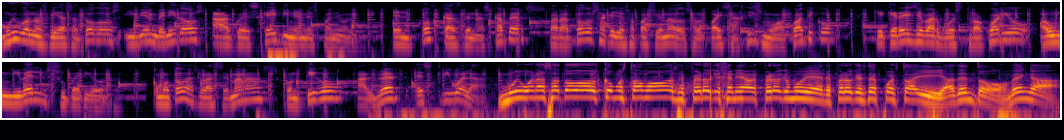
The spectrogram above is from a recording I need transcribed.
Muy buenos días a todos y bienvenidos a Aquascaping en español, el podcast de Nascapers para todos aquellos apasionados al paisajismo acuático que queréis llevar vuestro acuario a un nivel superior. Como todas las semanas, contigo, Albert Escribuela. Muy buenas a todos, ¿cómo estamos? Espero que genial, espero que muy bien, espero que estés puesto ahí, atento, venga.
